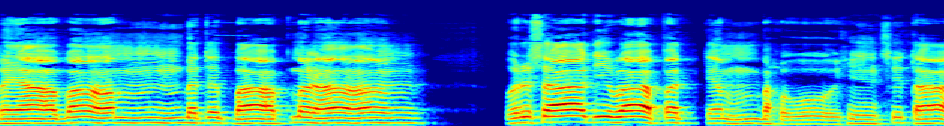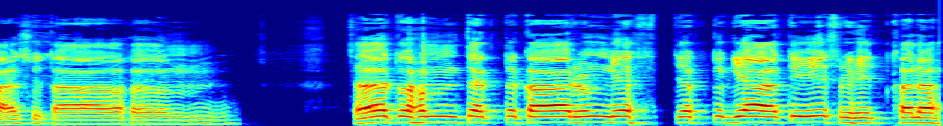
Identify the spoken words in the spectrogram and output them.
मया वां बत पाप्मनां, पुरुषादिवापत्यं बहवो हिंसिता सुताः स त्वहं त्यक्तकारुण्यस्त्यक्तज्ञाति सुहृत्खलः।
